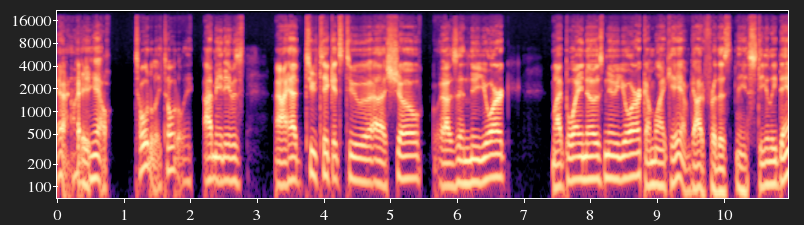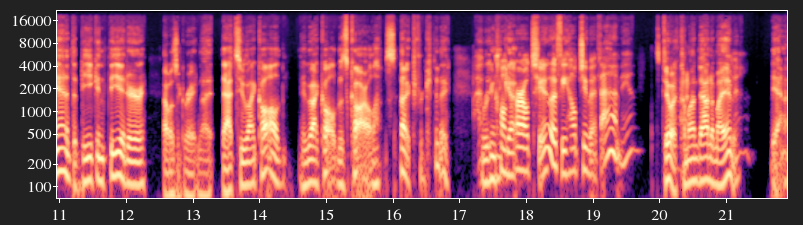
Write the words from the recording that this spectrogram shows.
Yeah, I, yeah, totally, totally. I mean, it was. I had two tickets to a show. I was in New York. My boy knows New York. I'm like, hey, I've got it for this you know, Steely Dan at the Beacon Theater. That was a great night. That's who I called. Who I called was Carl. I was like, we're gonna, I we're would gonna call go. Carl too if he helped you with that, man. Let's do it. Come on down to Miami. Yeah. Yeah.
